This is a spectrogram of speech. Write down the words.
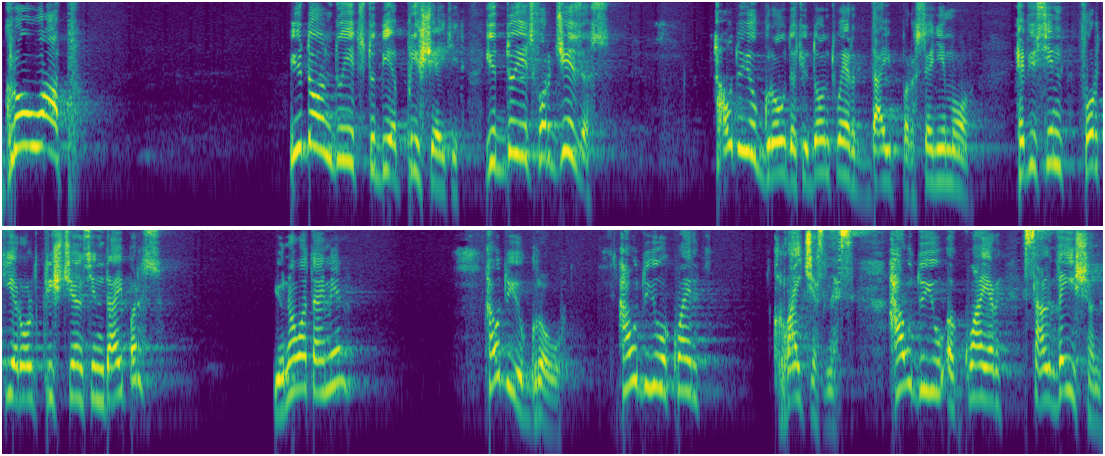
Grow up. You don't do it to be appreciated. You do it for Jesus. How do you grow that you don't wear diapers anymore? Have you seen 40 year old Christians in diapers? You know what I mean? How do you grow? How do you acquire righteousness? How do you acquire salvation?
